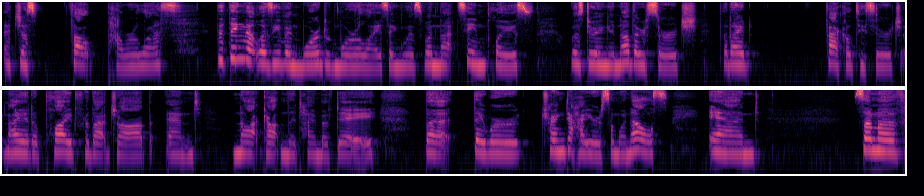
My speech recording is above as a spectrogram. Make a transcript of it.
it just felt powerless. The thing that was even more demoralizing was when that same place was doing another search that I'd faculty search, and I had applied for that job and not gotten the time of day, but they were trying to hire someone else, and some of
